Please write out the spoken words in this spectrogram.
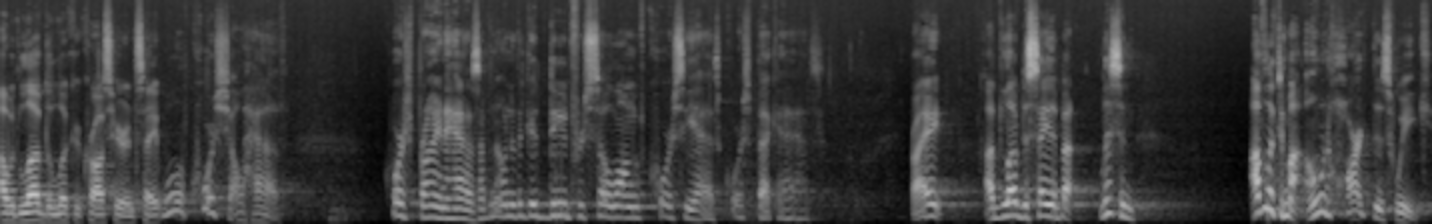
I would love to look across here and say, well, of course y'all have. Of course Brian has. I've known the good dude for so long. Of course he has. Of course Becca has. Right? I'd love to say that, but listen, I've looked at my own heart this week,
